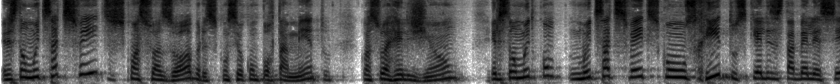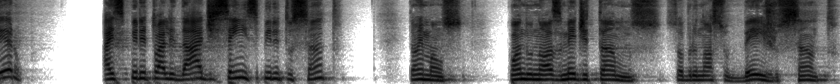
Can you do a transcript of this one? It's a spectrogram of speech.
Eles estão muito satisfeitos com as suas obras, com seu comportamento, com a sua religião. Eles estão muito, muito satisfeitos com os ritos que eles estabeleceram, a espiritualidade sem Espírito Santo. Então, irmãos, quando nós meditamos sobre o nosso beijo santo,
